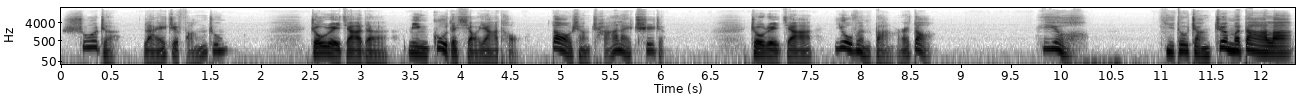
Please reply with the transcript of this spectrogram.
说着，来至房中，周瑞家的命雇的小丫头倒上茶来吃着。周瑞家又问板儿道：“哎呦，你都长这么大了？”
